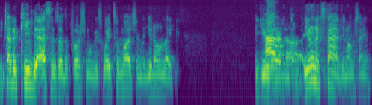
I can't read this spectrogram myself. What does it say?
you try to keep the essence of the first movies way too much, and you don't like, you I don't, don't. Uh, you don't expand. You know what I'm saying?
